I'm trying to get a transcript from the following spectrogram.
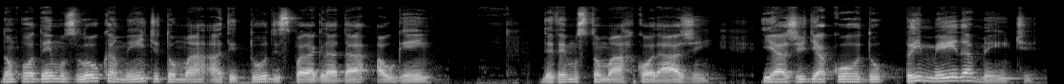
não podemos loucamente tomar atitudes para agradar alguém. Devemos tomar coragem e agir de acordo, primeiramente,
